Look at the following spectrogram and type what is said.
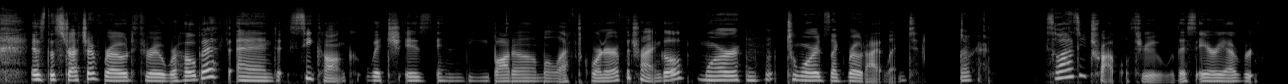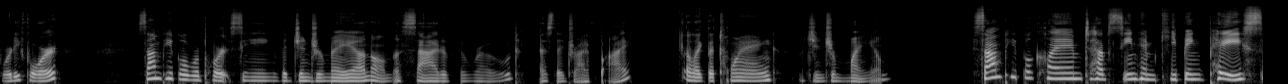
is the stretch of road through Rehoboth and Seekonk, which is in the bottom left corner of the triangle, more Mhm. towards like Rhode Island. Okay. So as you travel through this area of Route 44, Some people report seeing the ginger man on the side of the road as they drive by. I like the twang. Ginger man. Some people claim to have seen him keeping pace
